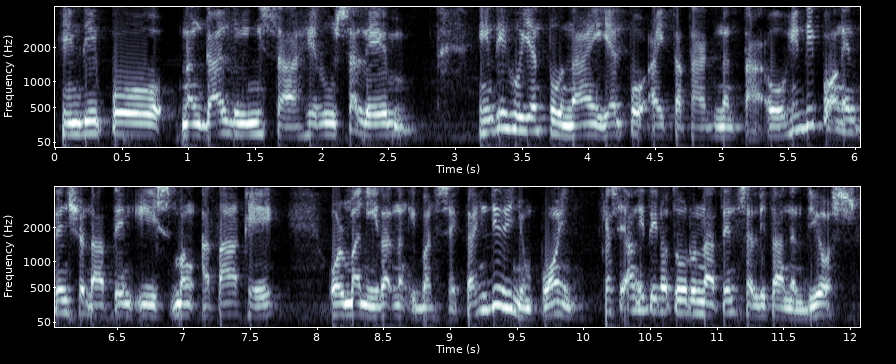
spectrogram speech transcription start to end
hindi po nanggaling sa Jerusalem, hindi ho yan tunay. Yan po ay tatag ng tao. Hindi po ang intensyon natin is mang-atake or manira ng ibang sekta. Hindi yun yung point. Kasi ang itinuturo natin, salita ng Diyos.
